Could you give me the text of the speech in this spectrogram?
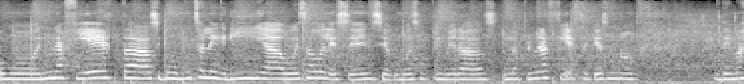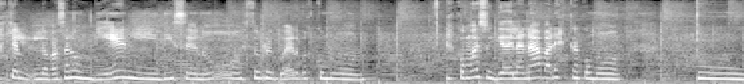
como en una fiesta, así como mucha alegría, o esa adolescencia, como esas primeras, las primeras fiestas que es uno de más que lo pasaron bien y dice, no, estos recuerdos como, es como eso, y que de la nada parezca como tu,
